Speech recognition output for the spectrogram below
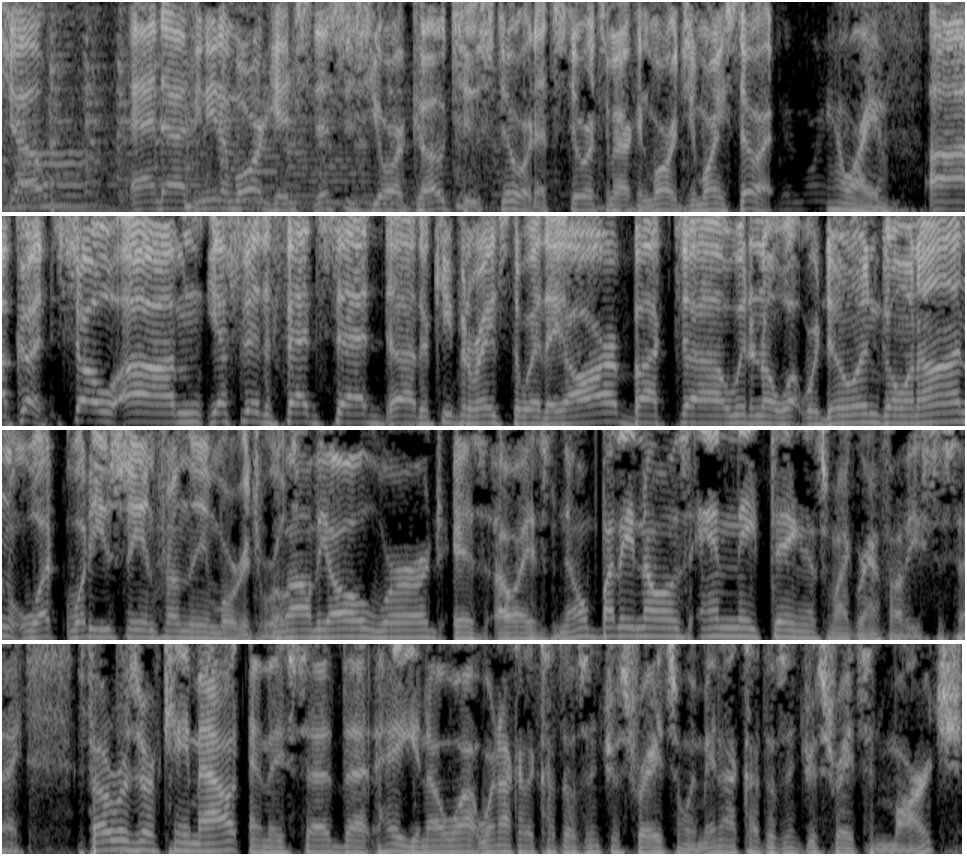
show. And uh, if you need a mortgage, this is your go-to. Stuart at Stuart's American Mortgage. Good morning, Stuart. How are you? Uh, good. So um, yesterday the Fed said uh, they're keeping rates the way they are, but uh, we don't know what we're doing going on. What What are you seeing from the mortgage world? Well, the old word is always nobody knows anything. That's what my grandfather used to say. The Federal Reserve came out and they said that, hey, you know what? We're not going to cut those interest rates, and we may not cut those interest rates in March.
